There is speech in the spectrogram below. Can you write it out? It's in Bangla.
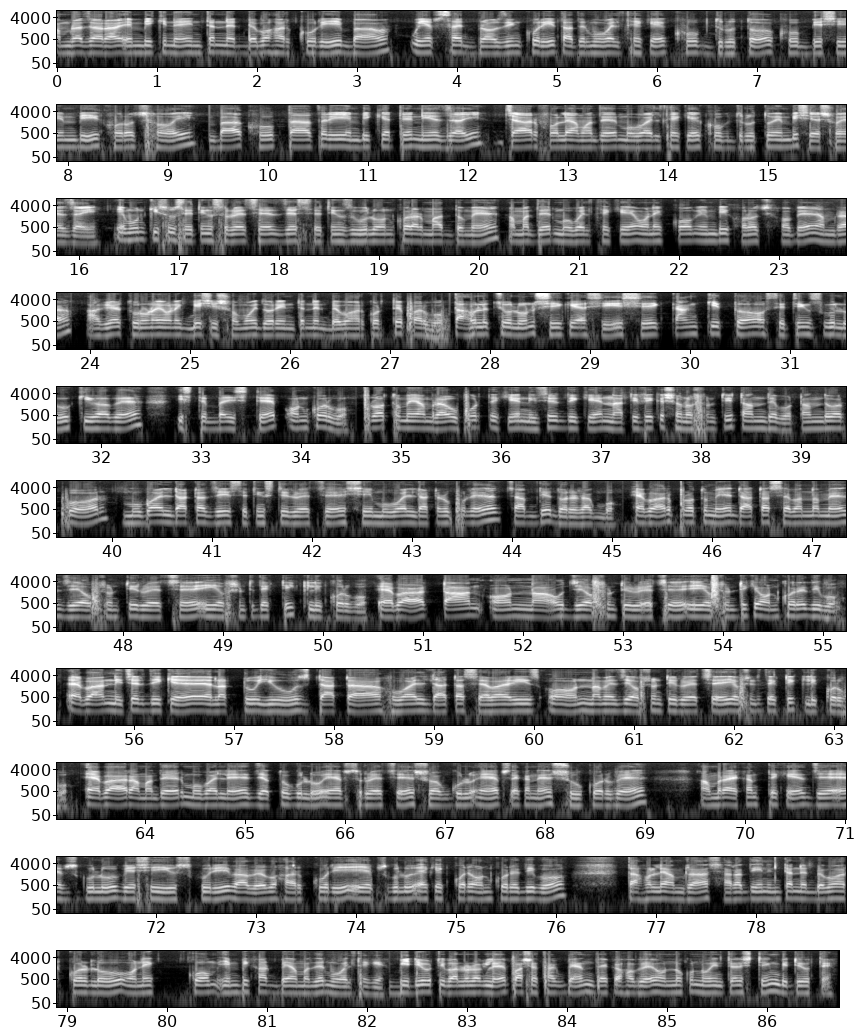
আমরা যারা এমবি কিনে ইন্টারনেট ব্যবহার করি বা ওয়েবসাইট ব্রাউজিং করি, তাদের মোবাইল থেকে খুব দ্রুত, খুব বেশি এমবি খরচ হয় বা খুব তাড়াতাড়ি এমবি কেটে নিয়ে যায়, যার ফলে আমাদের মোবাইল থেকে খুব দ্রুত এমবি শেষ হয়ে যায়। এমন কিছু সেটিংস রয়েছে যে সেটিংসগুলো অন করার মাধ্যমে আমাদের মোবাইল থেকে অনেক কম এমবি খরচ হবে। আমরা আগের তুলনায় অনেক বেশি সময় ধরে ইন্টারনেট ব্যবহার করতে পারব। তাহলে চলুন শিখে আসি সেই কাঙ্ক্ষিত সেটিংসগুলো কীভাবে স্টেপ বাই স্টেপ অন করব? প্রথমে আমরা উপর থেকে নিচের দিকে নোটিফিকেশন অপশনটি টান দেব। টান দেওয়ার পর মোবাইল ডাটা যে সেটিংসটি রয়েছে, সেই মোবাইল ডাটার উপরে চাপ দিয়ে ধরে রাখব। এবার প্রথমে ডাটা সেভার নামে যে অপশনটি রয়েছে, এই অপশনটিতে একটি ক্লিক করব। এবার টার্ন অন নাও যে অপশনটি রয়েছে, এই অপশনটিকে অন করে দিব। এবার নিচের দিকে alert to use data while data saver is on নামে যে অপশনটি রয়েছে, এই অপশনটিতে একটি ক্লিক করব। এবার আমাদের মোবাইলে যতগুলো অ্যাপস রয়েছে, সবগুলো অ্যাপস এখানে শো করবে। আমরা এখান থেকে যে অ্যাপসগুলো বেশি ইউজ করি বা ব্যবহার করি, এই অ্যাপসগুলো এক এক করে অন করে দিব। তাহলে আমরা সারাদিন ইন্টারনেট ব্যবহার করলেও অনেক কম এমবি কাটবে আমাদের মোবাইল থেকে। ভিডিওটি ভালো লাগলে পাশে থাকবেন। দেখা হবে অন্য কোনো ইন্টারেস্টিং ভিডিওতে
